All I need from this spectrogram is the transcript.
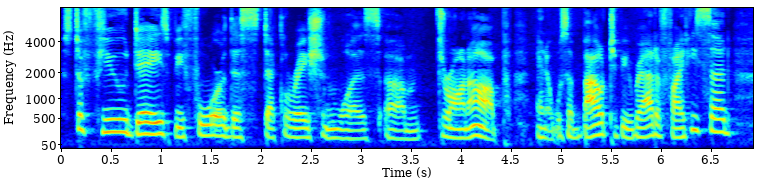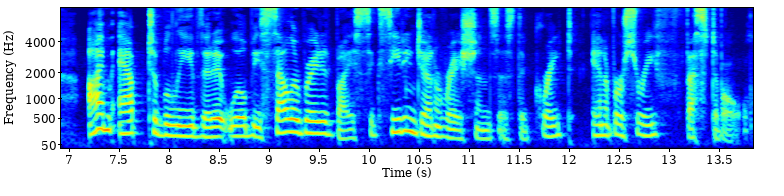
just a few days before this declaration was um, drawn up and it was about to be ratified, he said, I'm apt to believe that it will be celebrated by succeeding generations as the great anniversary festival.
